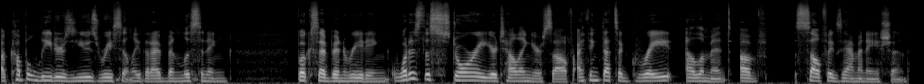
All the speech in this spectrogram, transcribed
a couple leaders use recently that i've been listening books i've been reading what is the story you're telling yourself i think that's a great element of self-examination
